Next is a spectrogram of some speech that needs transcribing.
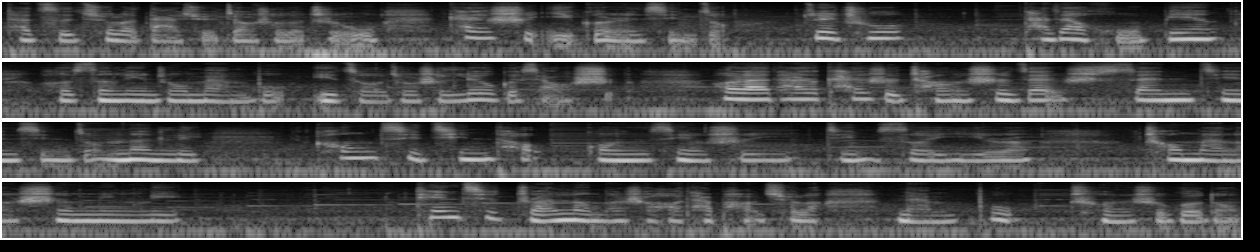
他辞去了大学教授的职务，开始一个人行走。最初，他在湖边和森林中漫步，一走就是六个小时。后来，他开始尝试在山间行走，那里空气清透，光线适宜，景色宜人，充满了生命力。天气转冷的时候，他跑去了南部城市过冬，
